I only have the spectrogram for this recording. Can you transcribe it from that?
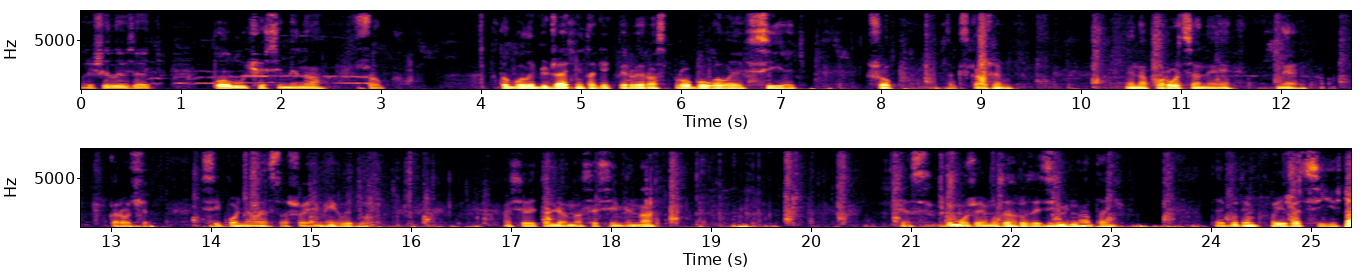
вирішили взяти получше семена, щоб хто були бюджетні, так як перший раз пробували сіяти, щоб, так скажем, не напороться, не, не коротше, всі поняли, що я маю в виду. Ось італьон носить семена. Зараз допоможу йому загрузити семена та й, та й будемо виїжджати сіяти.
